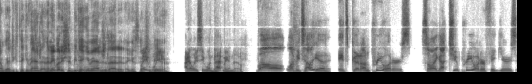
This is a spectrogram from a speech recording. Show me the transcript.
I'm glad you could take advantage. of it. If anybody should be taking mm-hmm. advantage of that, it, I guess it Wait, should wait. be you. I only see one Batman though. Well, let me tell you, it's good on pre-orders. So I got two pre-order figures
